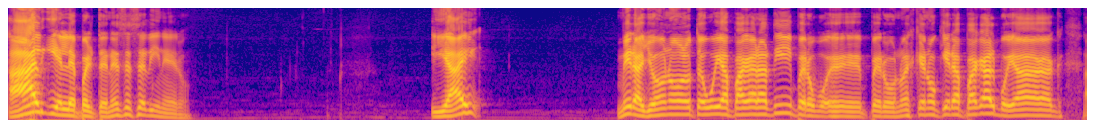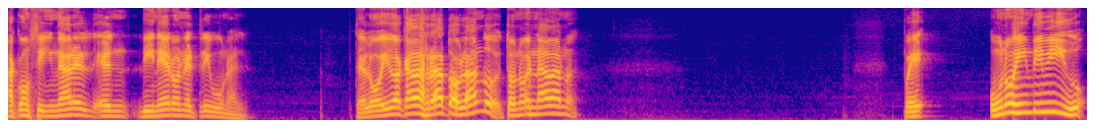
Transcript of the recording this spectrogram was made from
A alguien le pertenece ese dinero. Y hay Mira, yo no te voy a pagar a ti, pero, eh, pero no es que no quiera pagar, voy a, consignar el, dinero en el tribunal. Te lo he oído a cada rato hablando. Esto no es nada. Pues unos individuos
